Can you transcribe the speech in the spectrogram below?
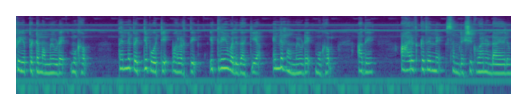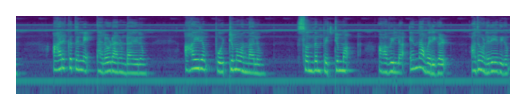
പ്രിയപ്പെട്ട മമ്മയുടെ മുഖം തന്നെ പെറ്റുപോറ്റി വളർത്തി ഇത്രയും വലുതാക്കിയ എന്റെ മമ്മയുടെ മുഖം അതെ ആരൊക്കെ തന്നെ സംരക്ഷിക്കുവാനുണ്ടായാലും ആരൊക്കെ തന്നെ തലോടാനുണ്ടായാലും ആയിരം പോറ്റുമ്മ വന്നാലും സ്വന്തം പെറ്റുമ്മ ആവില്ല എന്ന വരികൾ അത് വളരെയധികം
